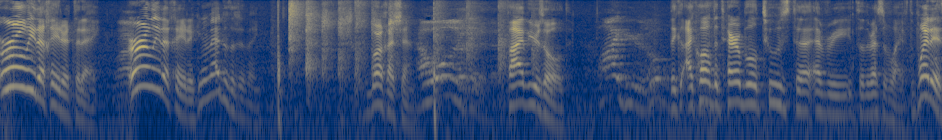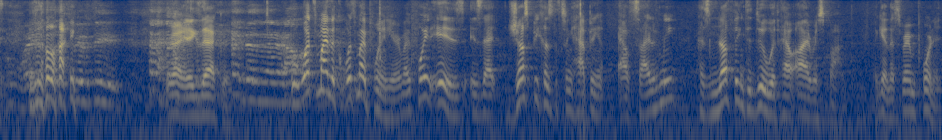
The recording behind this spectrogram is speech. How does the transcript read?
early to cheder today. Early to cheder. Can you imagine such a thing? Baruch Hashem. How old is he? Five years old. Five years old. They, I call it the terrible twos to every to the rest of life. The point is, Wait you know, he's like- 15. Right, exactly. it doesn't matter how But what's my what's my point here? My point is is that just because something happening outside of me has nothing to do with how I respond. Again, that's very important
